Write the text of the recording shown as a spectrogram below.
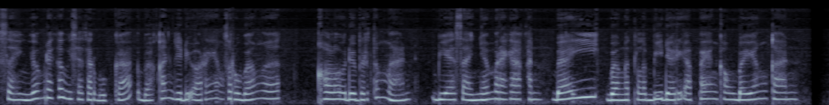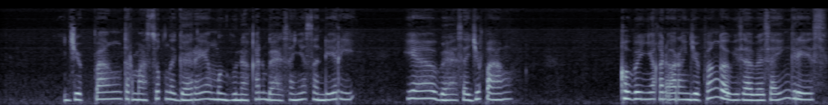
sehingga mereka bisa terbuka, bahkan jadi orang yang seru banget. Kalau udah berteman, biasanya mereka akan baik banget lebih dari apa yang kamu bayangkan. Jepang termasuk negara yang menggunakan bahasanya sendiri. Ya, bahasa Jepang. Kebanyakan orang Jepang gak bisa bahasa Inggris,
